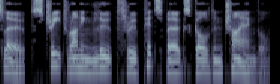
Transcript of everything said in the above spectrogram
slow, street-running loop through Pittsburgh's Golden Triangle.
